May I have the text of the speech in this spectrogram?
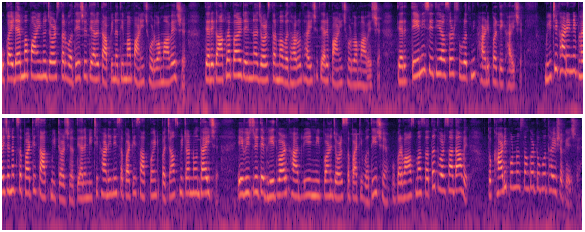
ઉકાઈ ડેમમાં પાણીનું જળસ્તર વધે છે ત્યારે તાપી નદીમાં પાણી છોડવામાં આવે છે. ત્યારે કાંકરાપાર ડેમના જળસ્તરમાં વધારો થાય છે ત્યારે પાણી છોડવામાં આવે છે. ત્યારે તેની સીધી અસર સુરતની ખાડી પર દેખાય છે. મીઠી ખાડીની ભયજનક સપાટી સાત મીટર છે. ત્યારે મીઠી ખાડીની સપાટી સાત પોઈન્ટ પચાસ મીટર નોંધાઈ છે. એવી જ રીતે ભેદવાડ ખાડીની પણ જળ સપાટી વધી છે. ઉપરવાસમાં સતત વરસાદ આવે તો ખાડીપુરનું સંકટ ઊભું થઈ શકે છે.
